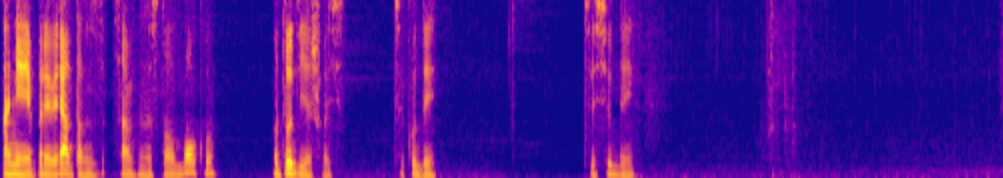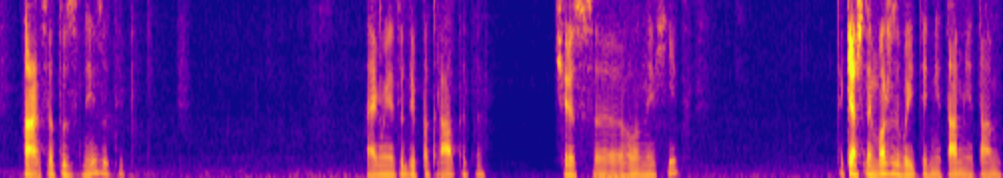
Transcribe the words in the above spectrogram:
А, ні, я перевіряв там замкнено з того боку. Отут є щось. Це куди? Це сюди. А, це тут знизу, типу. А як мені туди потрапити? Через е, головний вхід? Так я ж не можу вийти ні там, ні там.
